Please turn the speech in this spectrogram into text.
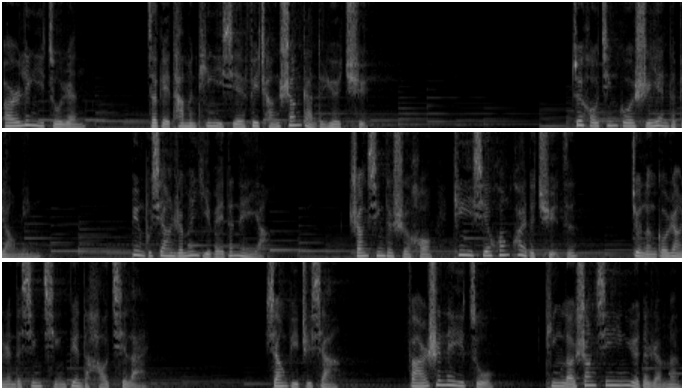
而另一组人，则给他们听一些非常伤感的乐曲。最后，经过实验的表明，并不像人们以为的那样，伤心的时候听一些欢快的曲子，就能够让人的心情变得好起来。相比之下，反而是那一组听了伤心音乐的人们，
